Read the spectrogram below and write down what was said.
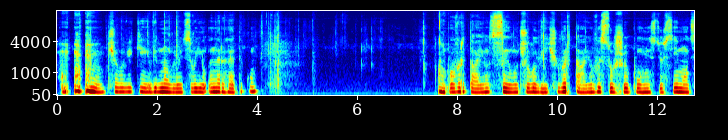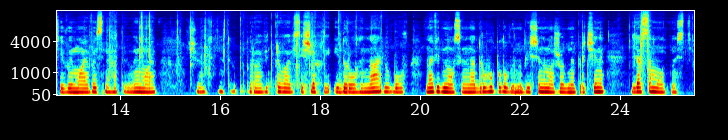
Чоловіки відновлюють свою енергетику. Повертаю силу чоловічу, вертаю, висушую повністю всі емоції, виймаю, весь негатив виймаю. Вибираю, відкриваю всі шляхи і дороги на любов, на відносини, на другу половину. Більше нема жодної причини для самотності.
